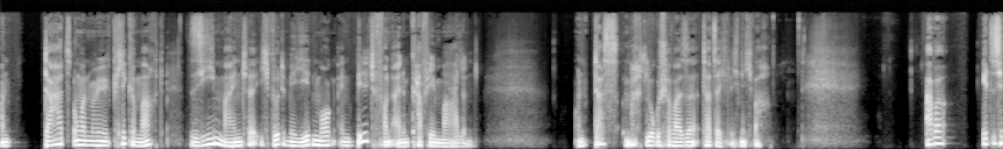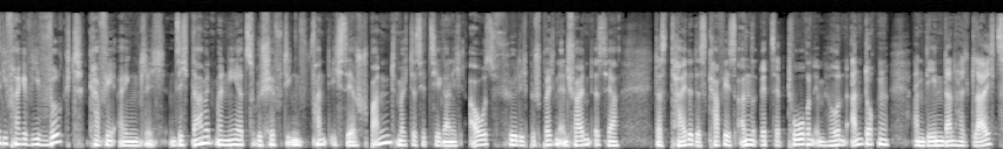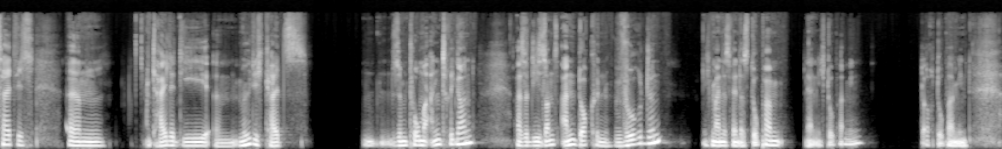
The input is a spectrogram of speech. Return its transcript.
Und da hat es irgendwann mal mir Klick gemacht. Sie meinte, ich würde mir jeden Morgen ein Bild von einem Kaffee malen. Und das macht logischerweise tatsächlich nicht wach. Aber Jetzt ist ja die Frage, wie wirkt Kaffee eigentlich? Und sich damit mal näher zu beschäftigen, fand ich sehr spannend. Möchte das jetzt hier gar nicht ausführlich besprechen. Entscheidend ist ja, dass Teile des Kaffees an Rezeptoren im Hirn andocken, an denen dann halt gleichzeitig ähm, Teile, die ähm, Müdigkeitssymptome antriggern, also die sonst andocken würden. Ich meine, es wäre das Dopamin, ja nicht Dopamin, doch Dopamin,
